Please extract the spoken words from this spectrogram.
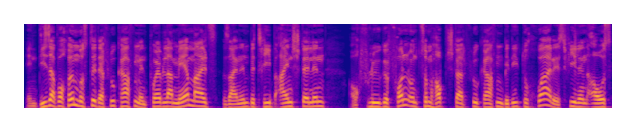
In dieser Woche musste der Flughafen in Puebla mehrmals seinen Betrieb einstellen. Auch Flüge von und zum Hauptstadtflughafen Benito Juárez fielen aus,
